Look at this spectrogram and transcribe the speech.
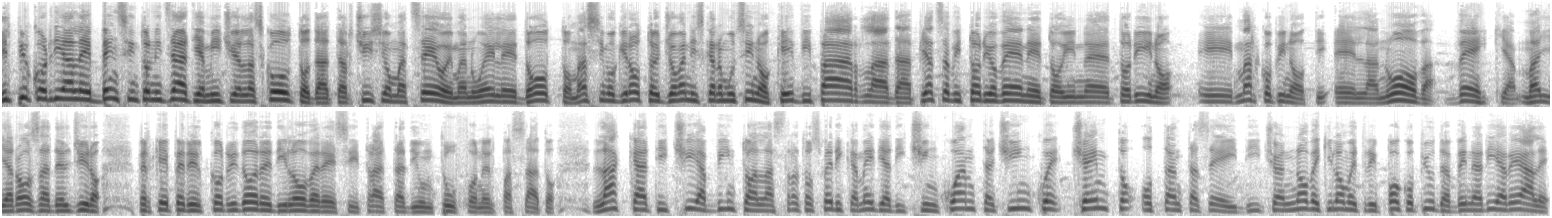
Il più cordiale e ben sintonizzati amici all'ascolto da Tarcisio Mazzeo, Emanuele Dotto, Massimo Ghirotto e Giovanni Scaramuzzino che vi parla da Piazza Vittorio Veneto in eh, Torino e Marco Pinotti è la nuova vecchia maglia rosa del Giro perché per il corridore di Lovere si tratta di un tuffo nel passato. L'HTC ha vinto alla stratosferica media di 55-186, 19 km poco più da Venaria Reale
